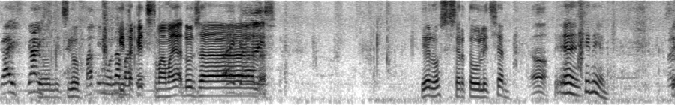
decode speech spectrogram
Guys, guys. So let's go. Bati muna, Kita bati. kits mamaya doon sa Hi guys. Yan oh, si Sir Tulits yan. Oh. Eh, sino yun? Si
